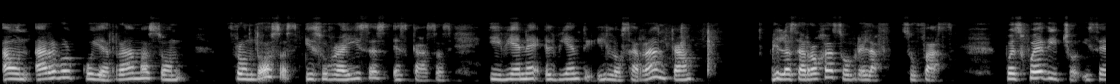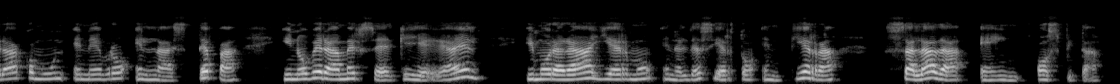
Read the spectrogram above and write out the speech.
A un árbol cuyas ramas son frondosas y sus raíces escasas, y viene el viento y los arranca y las arroja sobre la, su faz. Pues fue dicho, y será como un enebro en la estepa, y no verá merced que llegue a él, y morará yermo en el desierto, en tierra salada e inhóspita.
